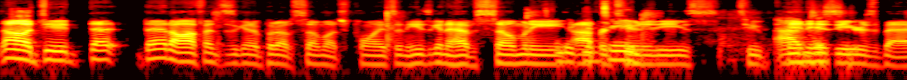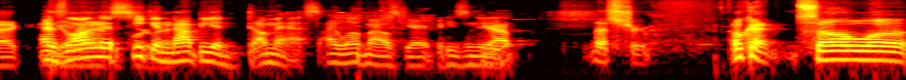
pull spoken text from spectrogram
No, dude, that that offense is going to put up so much points, and he's going to have so many opportunities team. to pin just, his ears back. As long right as he can not be a dumbass. I love Myles Garrett, but he's an idiot. Yeah, that's true. Okay, so uh,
